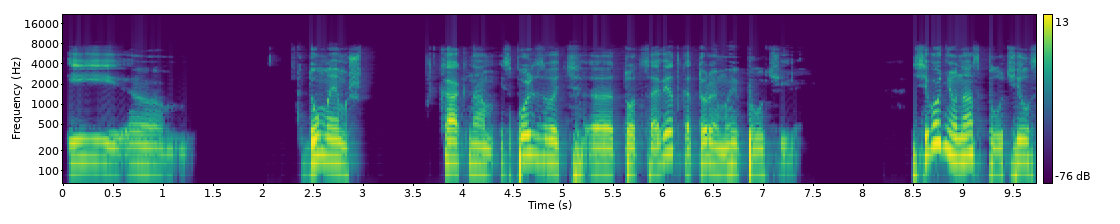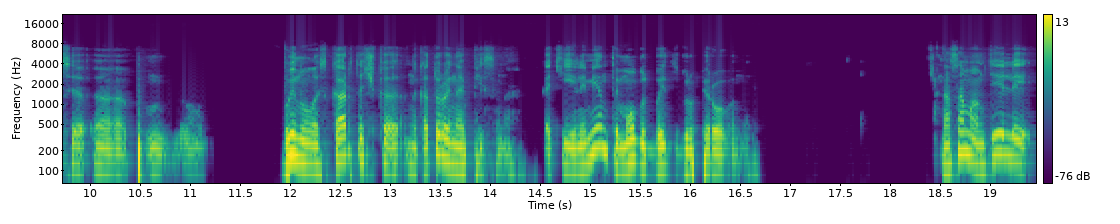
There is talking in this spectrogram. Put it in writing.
и эм, думаем, как нам использовать э, тот совет, который мы получили. Сегодня у нас получился, э, вынулась карточка, на которой написано какие элементы могут быть сгруппированы. На самом деле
